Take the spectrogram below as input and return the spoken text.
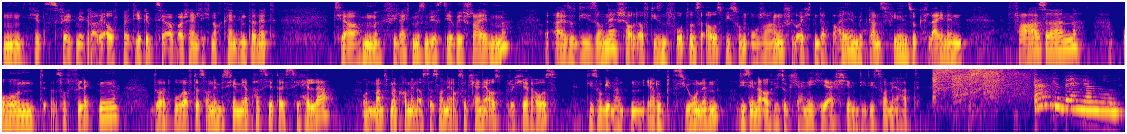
hm, jetzt fällt mir gerade auf, bei dir gibt's ja wahrscheinlich noch kein Internet. Tja, hm, vielleicht müssen wir es dir beschreiben. Also die Sonne schaut auf diesen Fotos aus wie so ein orange leuchtender Ball mit ganz vielen so kleinen Fasern und so Flecken. Dort, wo auf der Sonne ein bisschen mehr passiert, da ist sie heller. Und manchmal kommen aus der Sonne auch so kleine Ausbrüche raus, die sogenannten Eruptionen. Die sehen aus wie so kleine Härchen, die die Sonne hat. Danke, Benjamin.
